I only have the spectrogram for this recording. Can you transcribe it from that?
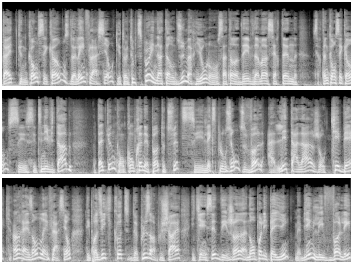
peut-être qu'une conséquence de l'inflation qui est un tout petit peu inattendue, Mario. on s'attendait évidemment à certaines certaines conséquences, c'est inévitable. Peut-être qu'une qu'on comprenait pas tout de suite, c'est l'explosion du vol à l'étalage au Québec en raison de l'inflation, des produits qui coûtent de plus en plus cher et qui incitent des gens à non pas les payer, mais bien les voler.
